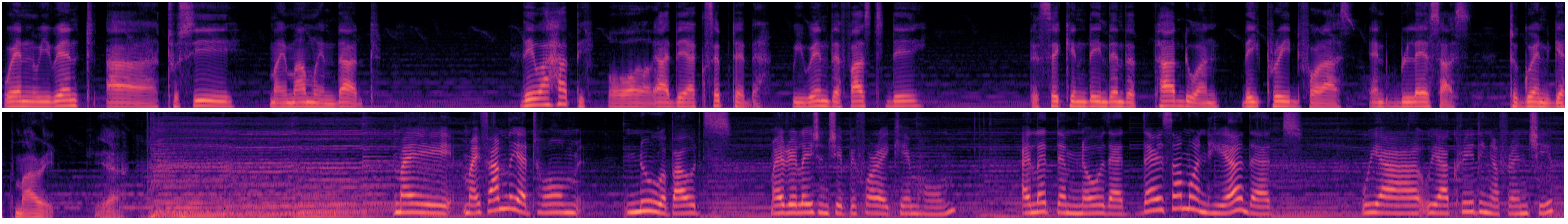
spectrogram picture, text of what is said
When we went uh, to see my mom and dad, they were happy. Oh, Uh, they accepted. her. We went the first day, the second day, and then the third one. They prayed for us and blessed us to go and get married. Yeah. my my family at home knew about my relationship before I came home. I let them know that there is someone here that we are we are creating a friendship,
